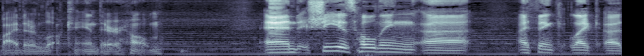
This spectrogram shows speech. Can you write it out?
by their look and their home. And she is holding, uh, I think, like a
